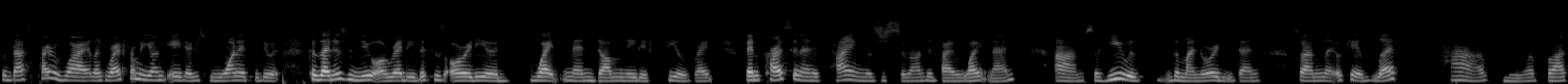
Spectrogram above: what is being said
So that's part of why, like right from a young age, I just wanted to do it because I just knew already this is already a white men dominated field, right? Ben Carson at his time was just surrounded by white men. Um, so he was the minority then. So I'm like, okay, let's have more black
